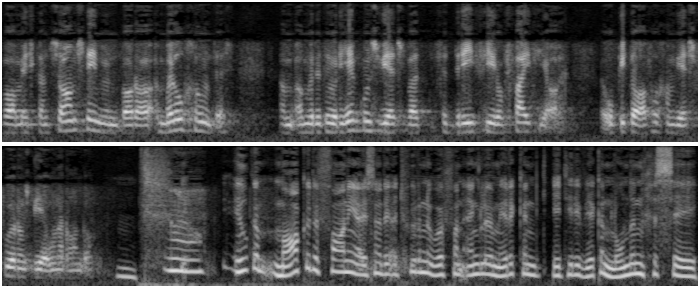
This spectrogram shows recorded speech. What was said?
waar mense kan saamstem en waar daar 'n middelgrond is, om om dit oor eenkoms wees wat vir 3, 4 of 5 jaar op die tafel gaan wees voor ons weer onderhandel. Hmm. Ja. Ilke Marco de Fani, hy is nou die uitvoerende hoof van Anglo American het hierdie week in Londen gesê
